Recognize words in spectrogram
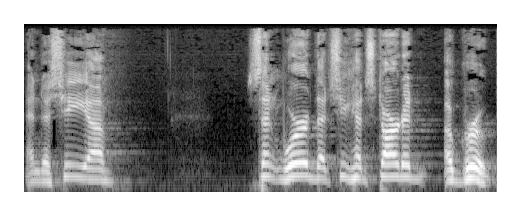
and uh, she uh, sent word that she had started a group.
